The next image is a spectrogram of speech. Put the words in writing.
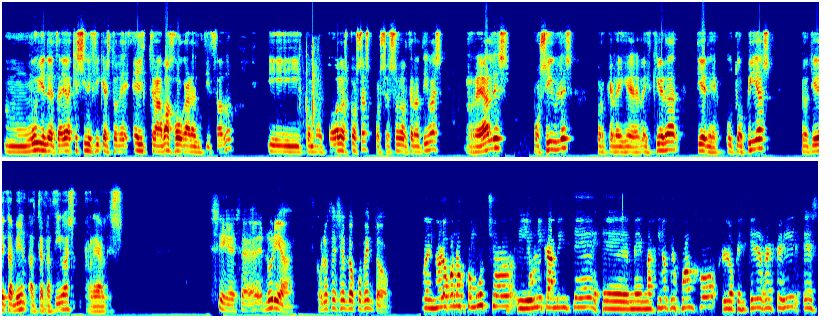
muy bien detalladas, qué significa esto de el trabajo garantizado y como todas las cosas, pues son alternativas reales, posibles, porque la, izquierda tiene utopías, pero tiene también alternativas reales. Sí, eh, Nuria, ¿conoces el documento? Pues no lo conozco mucho y únicamente eh, me imagino que Juanjo lo que se quiere referir es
